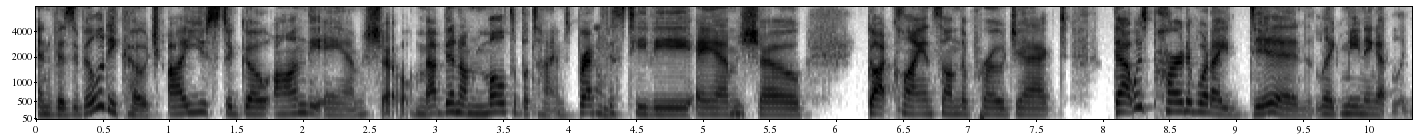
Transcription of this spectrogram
and visibility coach. I used to go on the am show. I've been on multiple times hmm. breakfast mm. tv am mm. show got clients on the project. That was part of what i did like meaning like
